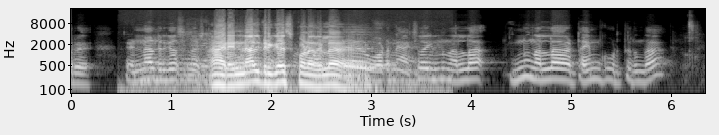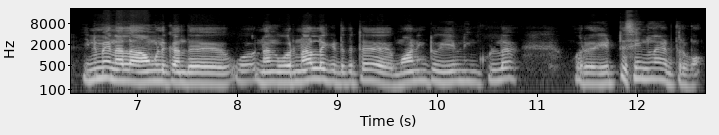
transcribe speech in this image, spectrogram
ஒரு ரெண்டு நாள் ரிகர்சல் ஆ ரெண்டு நாள் ரிகர்ஸ் பண்ணதில் உடனே ஆக்சுவலாக இன்னும் நல்லா இன்னும் நல்லா டைம் கொடுத்துருந்தா இனிமே நல்லா அவங்களுக்கு அந்த நாங்கள் ஒரு நாளில் கிட்டத்தட்ட மார்னிங் டு ஈவினிங்குள்ளே ஒரு எட்டு சீன்லாம் எடுத்திருக்கோம்.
